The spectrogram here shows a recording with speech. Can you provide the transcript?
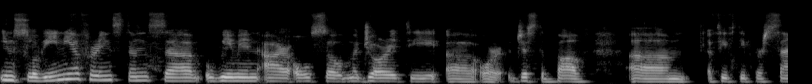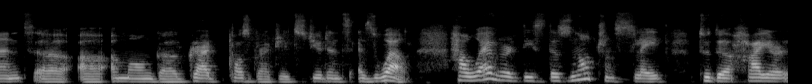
In Slovenia, for instance, uh, women are also majority uh, or just above um, 50% uh, uh, among uh, grad, postgraduate students as well. However, this does not translate to the higher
